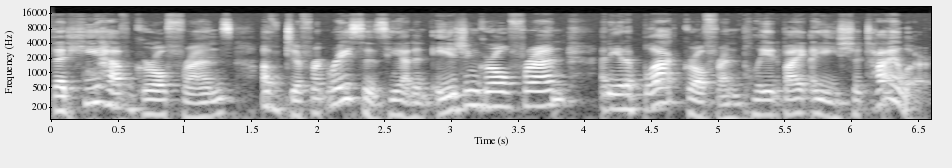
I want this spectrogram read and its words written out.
that he have girlfriends of different races. He had an Asian girlfriend and he had a black girlfriend, played by Aisha Tyler.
